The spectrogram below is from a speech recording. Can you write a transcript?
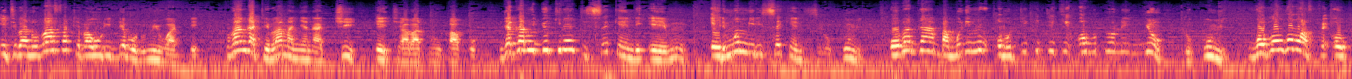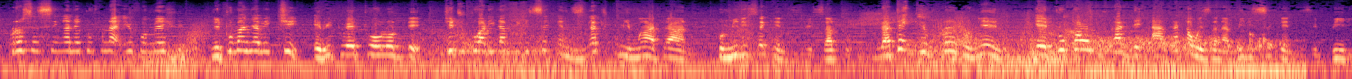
nti bano baafa tebawulidde bulumi wadde kubanga tebamanya naki ekyabatuukako. Njagala ojjukire nti sekendi emu erimu milisekendis lukumi obagamba mulimu obutikitiki obutono ennyo lukumi. Ng'obwongo bwaffe okuprosesinga ne tufuna information ne tumanya biki ebitwetoolodde? Kitutwalira milisekendis nga 15 ku milisekendis bisatu. Ng'ate impression eno etuukawo ku kadde akataweza na milisekendis bbiri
